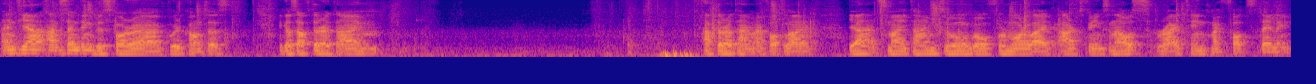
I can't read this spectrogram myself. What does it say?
And yeah I'm sending this for a queer contest. Because after a time after a time I thought like yeah it's my time to go for more like art things and I was writing my thoughts daily.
